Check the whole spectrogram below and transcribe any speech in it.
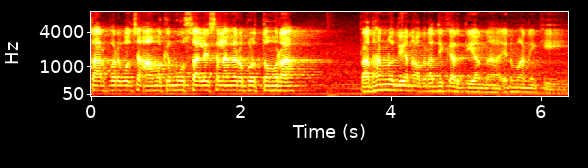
তারপরে বলছে, আমাকে মুসা আলাই সাল্লামের ওপর তোমরা প্রাধান্য দিয়ে না, অগ্রাধিকার দিয়ে না। এর মানে কি?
